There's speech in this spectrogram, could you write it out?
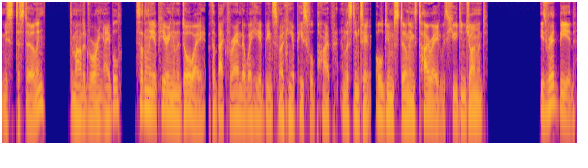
Mr. Stirling? demanded Roaring Abel, suddenly appearing in the doorway of the back veranda where he had been smoking a peaceful pipe and listening to old Jim Stirling's tirade with huge enjoyment. His red beard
